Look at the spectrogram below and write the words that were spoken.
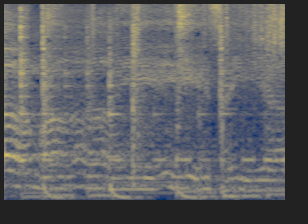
సర్వమాయేసయ్యా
